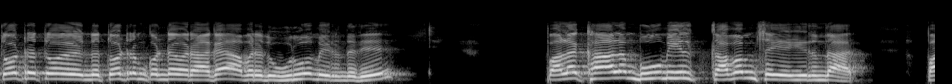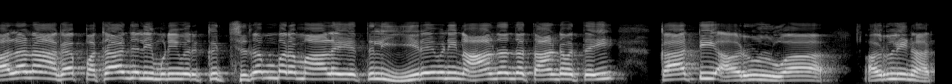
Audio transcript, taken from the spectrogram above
தோற்றத்தோ இந்த தோற்றம் கொண்டவராக அவரது உருவம் இருந்தது. பல காலம் பூமியில் தவம் செய் இருந்தார். பலனாக பதாஞ்சலி முனிவருக்கு சிதம்பரம் ஆலயத்தில் இறைவனின் ஆனந்த தாண்டவத்தை காட்டி அருள்வா அருளினார்.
